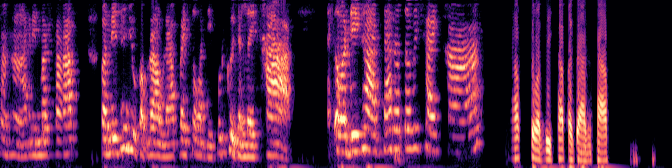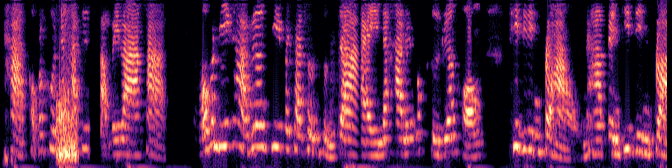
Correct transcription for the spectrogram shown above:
สังหาริมทรัพย์ ตอนนี้ท่านอยู่กับเราแล้วไปสวัสดีพูดคุยกันเลยค่ะ สวัสดีค่ะท่านดรวิชัยคะครับ สวัสดีครับอาจารย์ครับ ค่ะ ขอบพระคุณนะคะที่สละเวลาค่ะแต่ว่าวันนี้ค่ะเรื่องที่ประชาชนสนใจนะคะนั่นก็คือเรื่องของที่ดินเปล่านะคะเป็นที่ดินเปล่า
